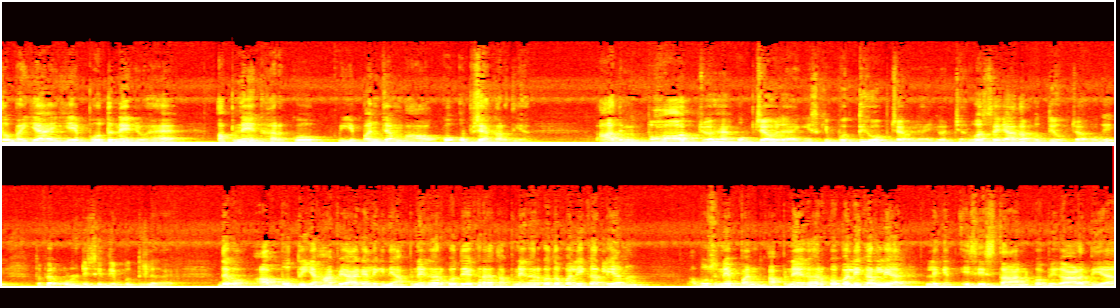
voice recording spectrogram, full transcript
तो भैया, ये बुध ने जो है, अपने घर को, ये पंचम भाव को उपजय कर दिया। आदमी बहुत जो है उपचय हो जाएगी, इसकी बुद्धि उपचय हो जाएगी, और ज़रूरत से ज़्यादा बुद्धि उपचय होगी तो फिर उल्टी सीधी बुद्धि लगाएगा देखो, अब बुद्ध यहाँ पे आ गया, लेकिन अपने घर को देख रहा है तो अपने घर को तो बलि कर लिया ना। अब उसने अपने घर को बलि कर लिया, लेकिन इस स्थान को बिगाड़ दिया,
